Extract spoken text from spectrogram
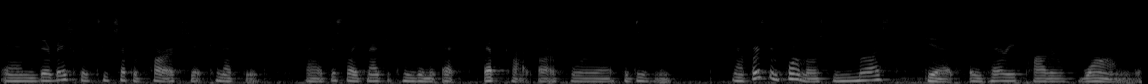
And they're basically two separate parks yet connected, uh, just like Magic Kingdom and Ep- Epcot are for, uh, for Disney. Now, first and foremost, you must get a Harry Potter wand.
